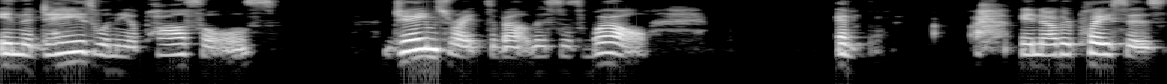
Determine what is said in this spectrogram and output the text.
in the days when the apostles, James writes about this as well. And uh, in other places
